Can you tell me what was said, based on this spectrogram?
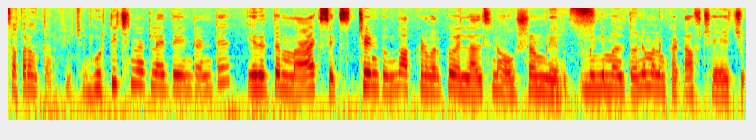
సఫర్ అవుతారు ఫ్యూచర్ గుర్తించినట్లయితే ఏంటంటే ఏదైతే మ్యాక్స్ ఎక్స్టెంట్ ఉందో అక్కడి వరకు వెళ్ళాల్సిన అవసరం లేదు. మినిమల్తోనే మనం కట్ ఆఫ్ చేయొచ్చు.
